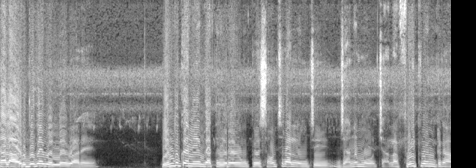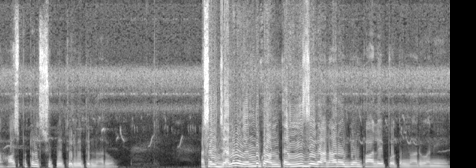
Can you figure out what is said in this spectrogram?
చాలా అరుదుగా వెళ్ళేవారే. ఎందుకని గత ఇరవై ముప్పై సంవత్సరాల నుంచి జనము చాలా ఫ్రీక్వెంట్గా హాస్పిటల్స్ చుట్టూ తిరుగుతున్నారు? అసలు జనం ఎందుకు అంత ఈజీగా అనారోగ్యం పాలైపోతున్నారు అని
